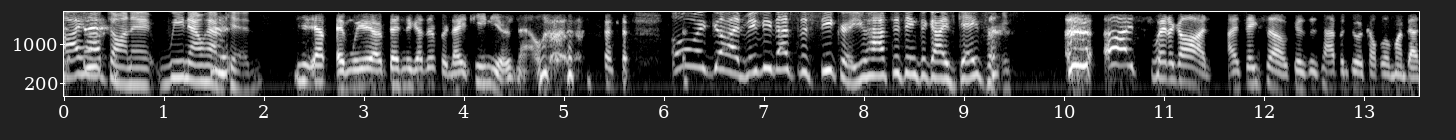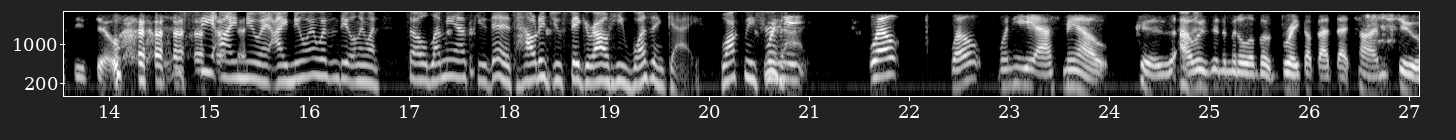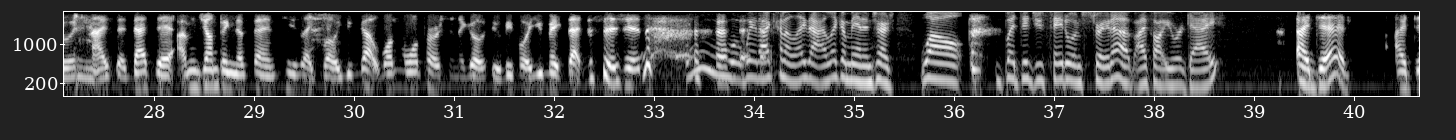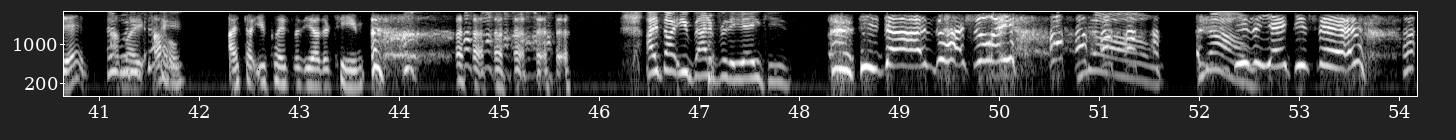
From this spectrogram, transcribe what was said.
I hopped on it. We now have kids. yep, and we have been together for 19 years now. Oh my God. Maybe that's the secret. You have to think the guy's gay first. I swear to God, I think so because it's happened to a couple of my besties too. See, I knew it. I knew I wasn't the only one. So let me ask you this How did you figure out he wasn't gay? Walk me through When that. he- well, well, when he asked me out, because I was in the middle of a breakup at that time too, and I said, "That's it, I'm jumping the fence." He's like, "Well, you've got one more person to go through before you make that decision." Ooh, wait, I kind of like that. I like a man in charge. Well, but did you say to him straight up, I thought you were gay? I did, I did. And I'm like, say? "Oh, I thought you played for the other team." I thought you batted for the Yankees. he does actually. No. No. He's a Yankees fan.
